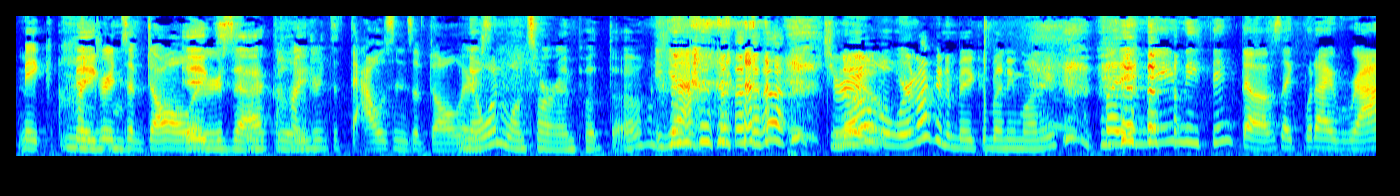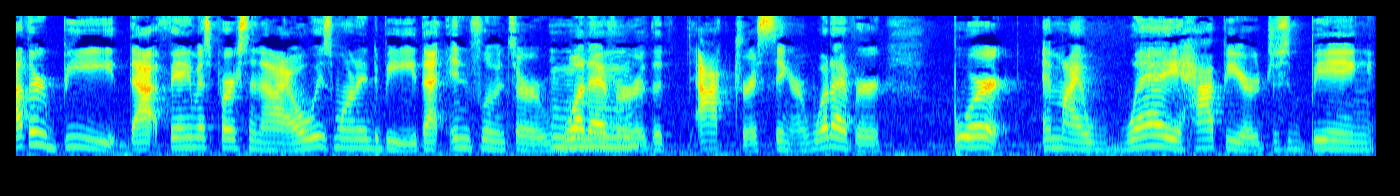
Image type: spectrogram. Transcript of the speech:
make Make- hundreds of dollars, exactly. hundreds of thousands of dollars. No one wants our input though. Yeah. True. No, we're not going to make them any money. but it made me think though. I was like, would I rather be that famous person that I always wanted to be, that influencer, Mm-hmm. whatever, the actress, singer, whatever, or am I way happier just being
